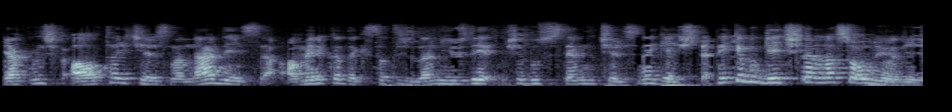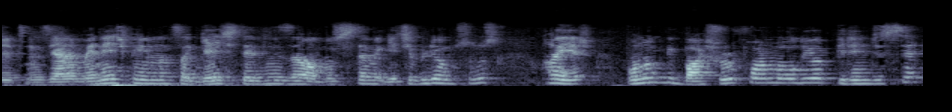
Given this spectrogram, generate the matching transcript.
yaklaşık 6 ay içerisinde neredeyse Amerika'daki satıcıların %70'i bu sistemin içerisine geçti. Peki bu geçişler nasıl oluyor diyeceksiniz. Yani Managed geç dediğiniz zaman bu sisteme geçebiliyor musunuz? Hayır. Bunun bir başvuru formu oluyor. Birincisi.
